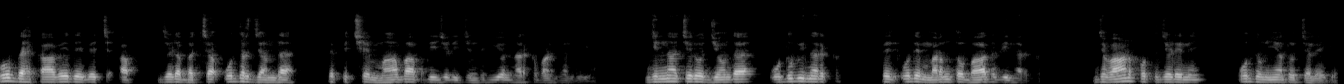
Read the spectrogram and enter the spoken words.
ਉਹ ਬਹਿਕਾਵੇ ਦੇ ਵਿੱਚ ਅਪ- ਜਿਹੜਾ ਬੱਚਾ ਉਧਰ ਜਾਂਦਾ ਹੈ ਤੇ ਪਿੱਛੇ ਮਾਂ-ਬਾਪ ਦੀ ਜਿਹੜੀ ਜ਼ਿੰਦਗੀ ਉਹ ਨਰਕ ਬਣ ਜਾਂਦੀ ਹੈ। ਜਿੰਨਾ ਚਿਰ ਉਹ ਜਿਉਂਦਾ ਉਦੋਂ ਵੀ ਨਰਕ ਤੇ ਉਹਦੇ ਮਰਨ ਤੋਂ ਬਾਅਦ ਵੀ ਨਰਕ। ਜਵਾਨ ਪੁੱਤ ਜਿਹੜੇ ਨੇ, ਉਹ ਦੁਨੀਆ ਤੋਂ ਚਲੇ ਗਏ।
